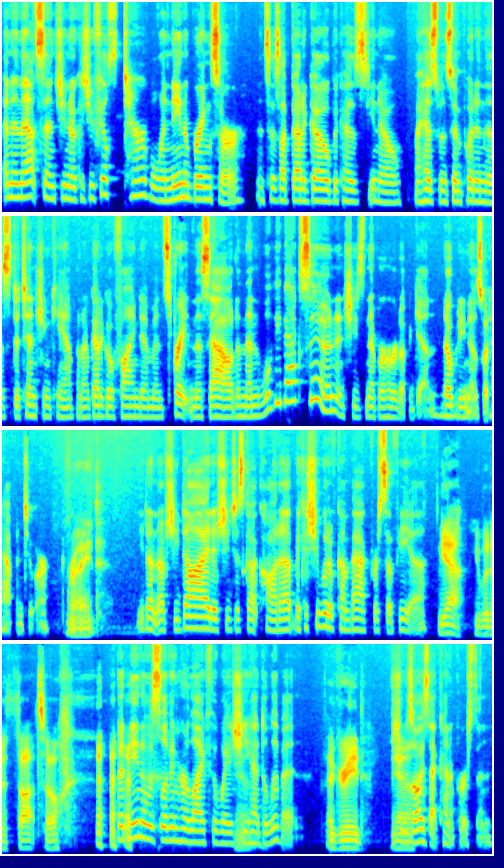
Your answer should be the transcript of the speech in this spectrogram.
And in that sense, you know, because you feel terrible when Nina brings her and says, I've got to go because, you know, my husband's been put in this detention camp and I've got to go find him and straighten this out. And then we'll be back soon. And she's never heard of again. Nobody knows what happened to her. Right. You don't know if she died, if she just got caught up, because she would have come back for Sophia. Yeah, you would have thought so. but Nina was living her life the way she yeah. had to live it. Agreed. She was always that kind of person.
